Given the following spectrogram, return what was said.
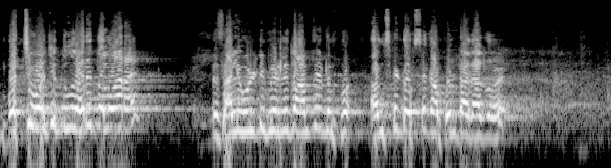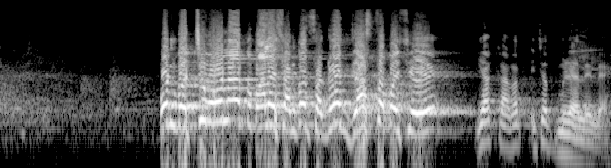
बच्चू भाऊची दुधारी तलवार आहे. ते साली उलटी फिरली तर आमचे आमचे डोसे कापून टाकायचो आहे पण बच्चू भाऊ ना तुम्हाला सांगतात सगळ्यात जास्त पैसे या काळात याच्यात मिळालेले आहे.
